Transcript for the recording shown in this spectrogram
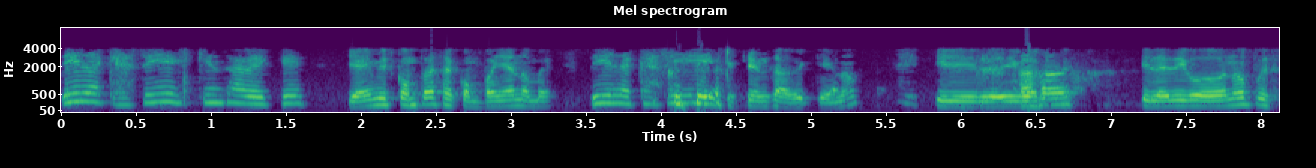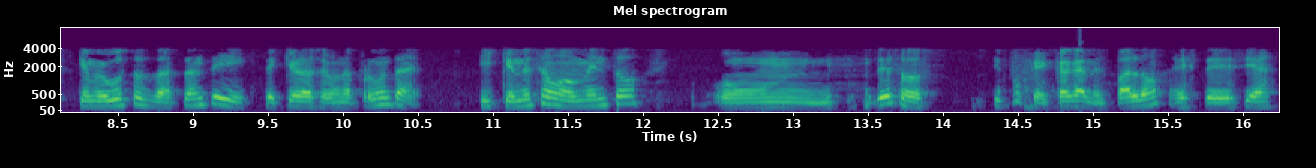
dile que sí, quién sabe qué. Y ahí mis compas acompañándome, dile que sí, que quién sabe qué, ¿no? Y le digo, y le digo, no, pues que me gustas bastante y te quiero hacer una pregunta. Y que en ese momento, un de esos tipos que cagan el palo, este, decía,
